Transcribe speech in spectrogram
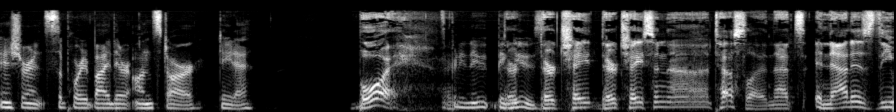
insurance supported by their OnStar data. Boy, It's pretty new, big they're news. they're, cha- they're chasing uh, Tesla, and that's and that is the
